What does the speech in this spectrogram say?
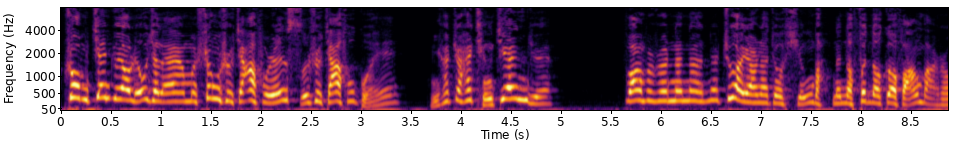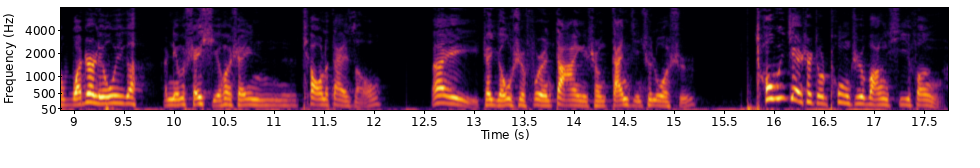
说我们坚决要留下来，我们生是贾夫人，死是贾府鬼。你看这还挺坚决。王夫说：“那那那这样那就行吧，那那分到各房吧。说我这留一个，你们谁喜欢谁挑了带走。”哎，这尤氏夫人答应一声，赶紧去落实。头一件事就是通知王熙凤啊。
